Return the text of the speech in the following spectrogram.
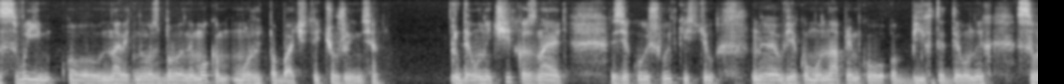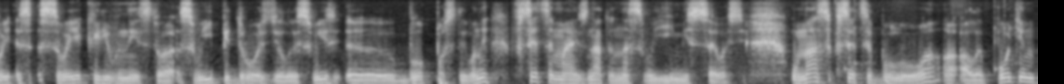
своїм навіть неозброєним оком можуть побачити чужинця. Де вони чітко знають, з якою швидкістю, е, в якому напрямку бігти, де у них своє, своє керівництво, свої підрозділи, свої е, блокпости. Вони все це мають знати на своїй місцевості. У нас все це було, але потім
